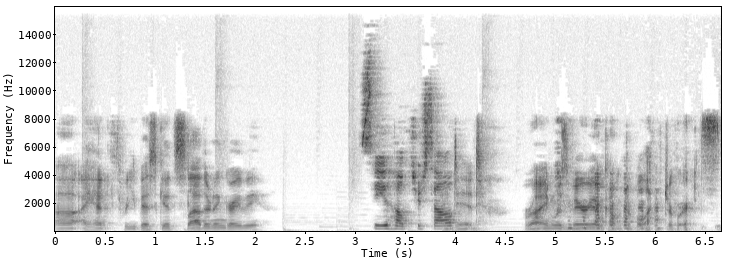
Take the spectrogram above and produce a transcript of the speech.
Uh, I had three biscuits slathered in gravy. So you helped yourself? I did. Ryan was very uncomfortable afterwards.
